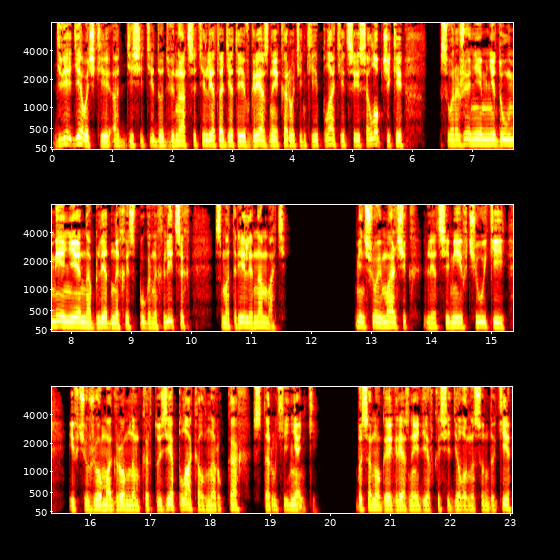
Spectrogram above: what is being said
Две девочки от десяти до двенадцати лет, одетые в грязные коротенькие платьицы и солобчики, с выражением недоумения на бледных испуганных лицах смотрели на мать. Меньшой мальчик, лет семи в чуйке и в чужом огромном картузе плакал на руках старухи-няньки. Босоногая грязная девка сидела на сундуке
